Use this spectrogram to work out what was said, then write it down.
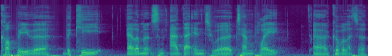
copy the the key elements and add that into a template uh, cover letter.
